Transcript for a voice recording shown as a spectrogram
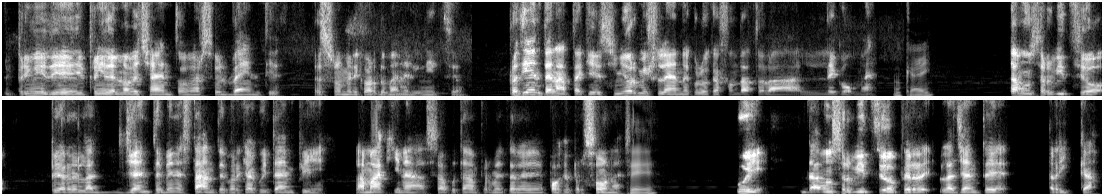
i, primi di- i primi del Novecento, verso il 20, adesso non mi ricordo bene l'inizio. Praticamente è nata che il signor Michelin, quello che ha fondato la- le gomme, Ok. dava un servizio per la gente benestante, perché a quei tempi la macchina se la potevano permettere poche persone. Sì. cui dava un servizio per la gente ricca.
